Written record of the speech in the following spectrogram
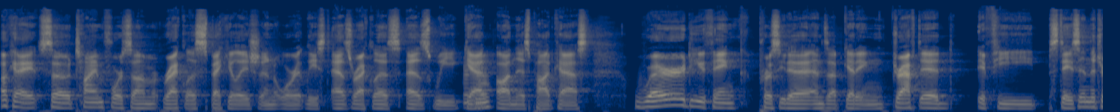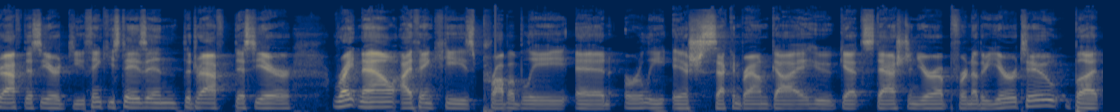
Okay, so time for some reckless speculation, or at least as reckless as we get mm-hmm. on this podcast. Where do you think Procida ends up getting drafted? If he stays in the draft this year, do you think he stays in the draft this year? Right now, I think he's probably an early ish second round guy who gets stashed in Europe for another year or two. But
